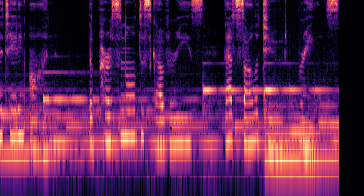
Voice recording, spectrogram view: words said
Meditating on the personal discoveries that solitude brings.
